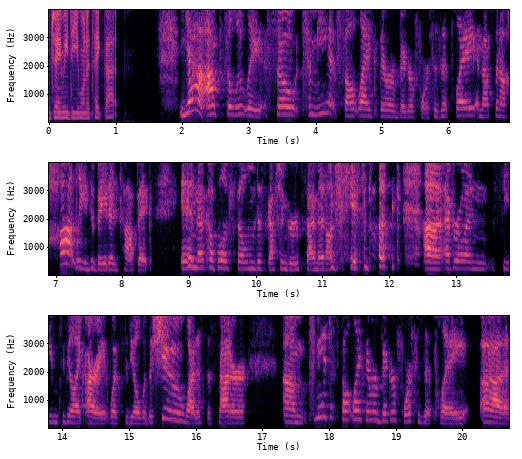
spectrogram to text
Jamie, do you want to take that? Yeah, absolutely. So to me, it felt like there were bigger forces at play, and that's been a hotly debated topic in a couple of film discussion groups I'm in on Facebook. Uh, everyone seemed to be like, all right, what's the deal with the shoe? Why does this matter? Um, to me, it just felt like there were bigger forces at play. Uh,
